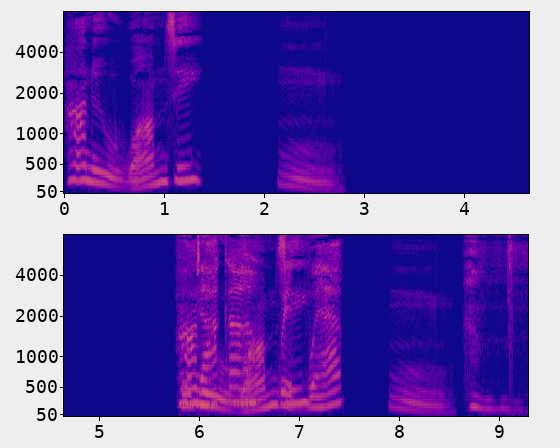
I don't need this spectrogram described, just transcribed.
Hanu Wamsi? Hmm. Hanu Wamsi? with web? Hmm.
